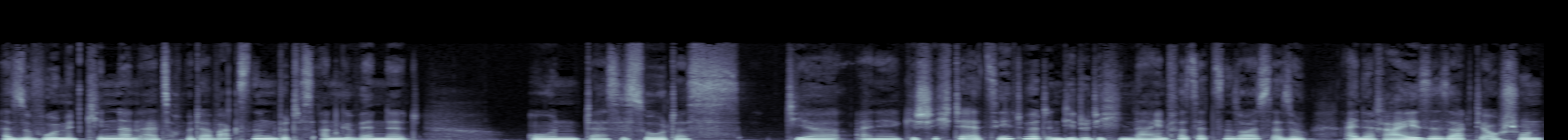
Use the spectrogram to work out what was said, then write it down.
also sowohl mit Kindern als auch mit Erwachsenen wird es angewendet. Und da ist es so, dass dir eine Geschichte erzählt wird, in die du dich hineinversetzen sollst. Also eine Reise sagt ja auch schon,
